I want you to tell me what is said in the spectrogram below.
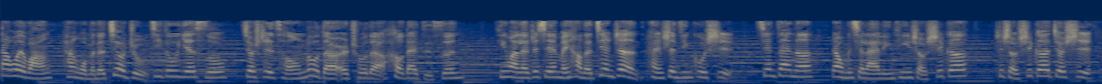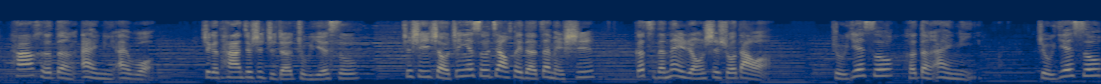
大卫王和我们的救主基督耶稣就是从路德而出的后代子孙。听完了这些美好的见证和圣经故事，现在呢，让我们一起来聆听一首诗歌。这首诗歌就是“他何等爱你爱我”，这个“他”就是指着主耶稣。这是一首真耶稣教会的赞美诗，歌词的内容是说到哦，主耶稣何等爱你，主耶稣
